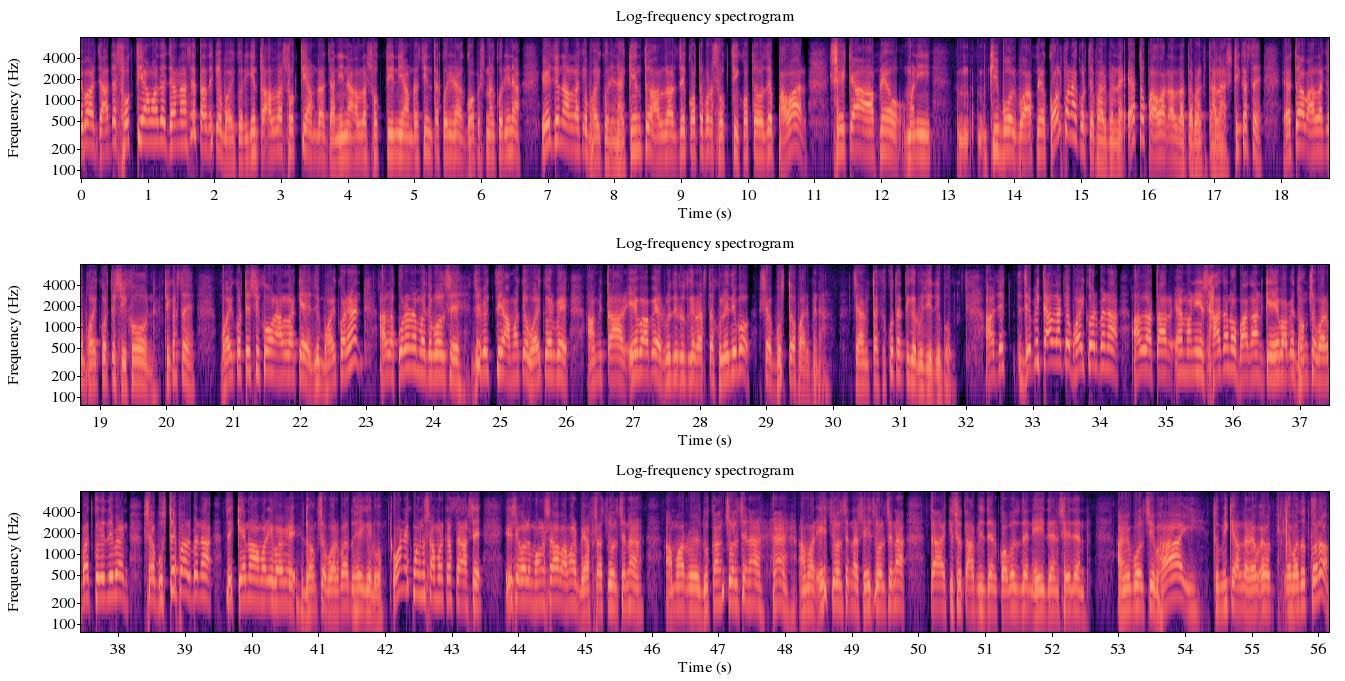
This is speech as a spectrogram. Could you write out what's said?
এবার যাদের শক্তি আমাদের জানা আছে, তাদেরকে ভয় করি। কিন্তু আল্লাহর শক্তি আমরা জানি না, আল্লাহর শক্তি নিয়ে আমরা চিন্তা করি না, গবেষণা করি না, এই জন্য আল্লাহকে ভয় করি না। কিন্তু আল্লাহর যে কত বড় শক্তি, কত যে পাওয়ার সেটা আপনি মানে কি বলব, আপনি কল্পনা করতে পারবেন না। এত পাওয়ার আল্লাহ তাবারক তালাশ ঠিক আছে? এত আল্লাহকে ভয় করতে শিখুন, ঠিক আছে? ভয় করতে শিখুন আল্লাহকে। যে ভয় করেন, আল্লাহ কোরআনের মধ্যে বলছে, যে ব্যক্তি আমাকে ভয় করবে, আমি তার এভাবে রুজি রোজগার রাস্তা খুলে দেব, সে বুঝতেও পারবে না। যে আমি তাকে কোথা থেকে রুজি দিব? আর যে যে ব্যক্তি আল্লাহকে ভয় করবে না, আল্লাহ তার মানে সাজানো বাগানকে এভাবে ধ্বংস বরবাদ করে দেবেন, সে বুঝতে পারবে না যে কেন আমার এভাবে ধ্বংস বরবাদ হয়ে গেল। অনেক মানুষ আমার কাছে আসে, এসে বলে মনে সাহেব, আমার ব্যবসা চলছে না, আমার দোকান চলছে না হ্যাঁ আমার এই চলছে না, সেই চলছে না, তা কিছু তাবিজ দেন, কবজ দেন, এই দেন, সেই দেন। আমি বলছি, ভাই, তুমি কি আল্লাহর এবাদত করো?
